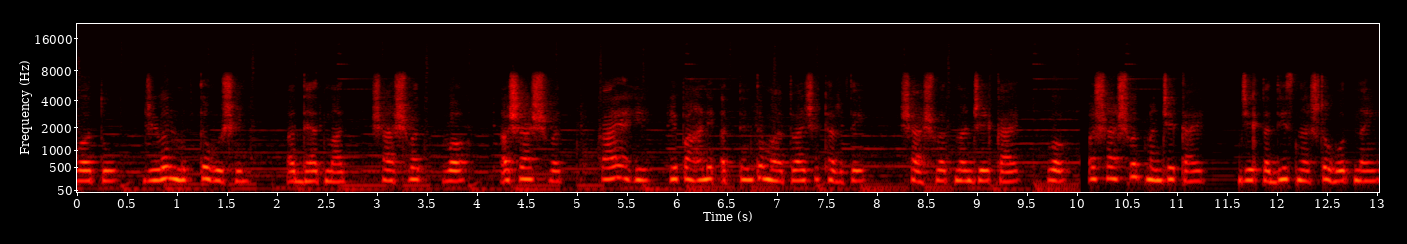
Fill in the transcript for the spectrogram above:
व तू जीवनमुक्त होशील. अध्यात्मात शाश्वत व अशाश्वत काय आहे हे पाहणे अत्यंत महत्त्वाचे ठरते. शाश्वत म्हणजे काय व अशाश्वत म्हणजे काय? जे कधीच नष्ट होत नाही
